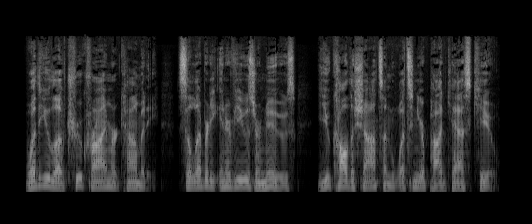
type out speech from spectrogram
Whether you love true crime or comedy, celebrity interviews or news, you call the shots on what's in your podcast queue.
